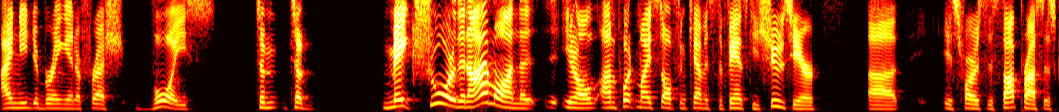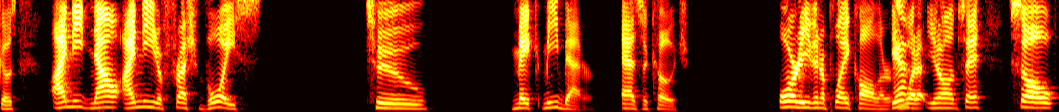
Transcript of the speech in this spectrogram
I need to bring in a fresh voice to to make sure that I'm on the, you know, I'm putting myself in Kevin Stefanski's shoes here, uh, as far as this thought process goes. I need now, I need a fresh voice to make me better as a coach or even a play caller. Yeah. What, you know what I'm saying? So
